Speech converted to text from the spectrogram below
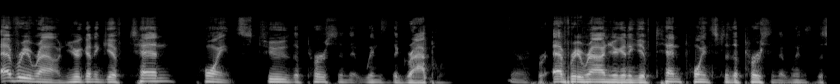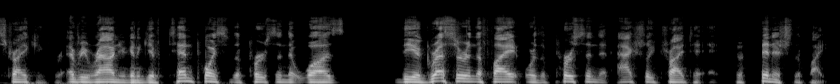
every round, you're going to give ten points to the person that wins the grappling. Yeah. For every round, you're going to give 10 points to the person that wins the striking. For every round, you're going to give 10 points to the person that was the aggressor in the fight or the person that actually tried to, eh, to finish the fight.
